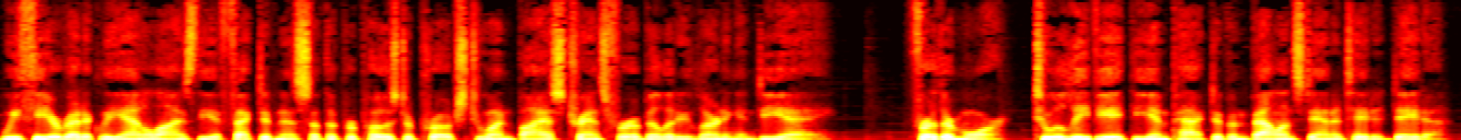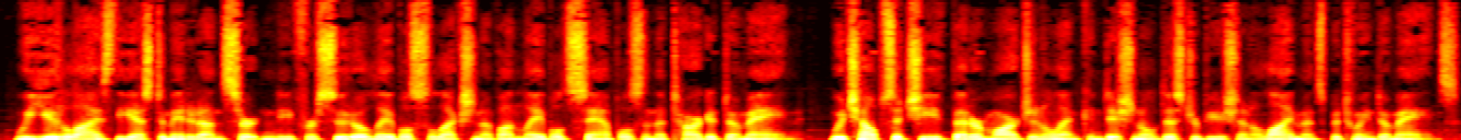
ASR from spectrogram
We theoretically analyze the effectiveness of the proposed approach to unbiased transferability learning in DA. Furthermore, to alleviate the impact of imbalanced annotated data, we utilize the estimated uncertainty for pseudo-label selection of unlabeled samples in the target domain, which helps achieve better marginal and conditional distribution alignments between domains.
